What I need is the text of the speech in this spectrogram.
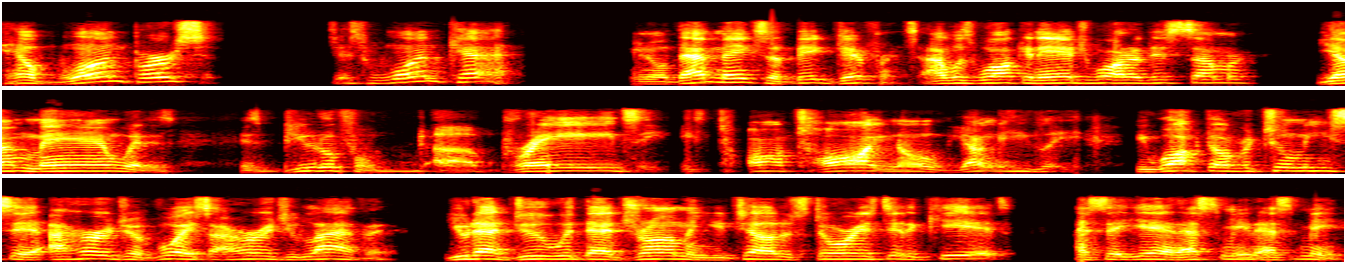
help one person, just one cat, you know, that makes a big difference. I was walking Edgewater this summer, young man with his his beautiful uh, braids. He, he's all tall, you know, young. He, he walked over to me. He said, I heard your voice. I heard you laughing. You that dude with that drum and you tell the stories to the kids? I said, Yeah, that's me. That's me.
